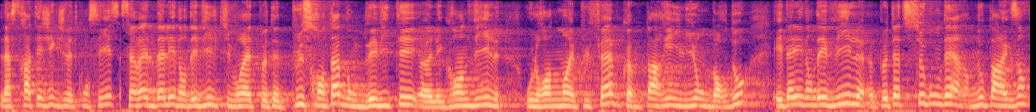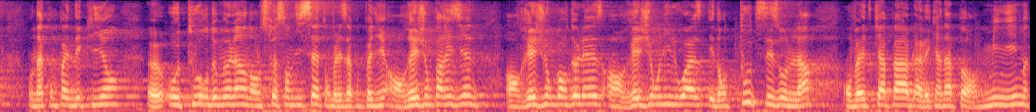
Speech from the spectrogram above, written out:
la stratégie que je vais te conseiller, ça va être d'aller dans des villes qui vont être peut-être plus rentables, donc d'éviter euh, les grandes villes où le rendement est plus faible, comme Paris, Lyon, Bordeaux, et d'aller dans des villes peut-être secondaires. Nous, par exemple, on accompagne des clients euh, autour de Melun dans le 77, on va les accompagner en région parisienne, en région bordelaise, en région lilloise, et dans toutes ces zones-là, on va être capable, avec un apport minime,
